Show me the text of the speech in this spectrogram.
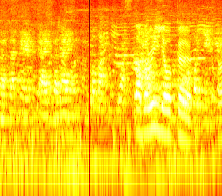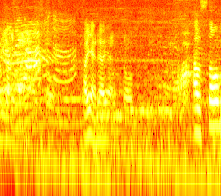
กับสแกนจ่ายก็ได้ก็บัตรว่าสตรอเบอรี่โยเกิร์ตก็ยิงเอาอย่างเธออย่างส้มเอาส้ม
